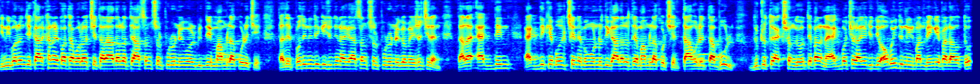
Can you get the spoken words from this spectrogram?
তিনি বলেন যে কারখানার কথা বলা হচ্ছে, তারা আদালতে আসানসোল পুর নিগমের বিরুদ্ধে মামলা করেছে। তাদের প্রতিনিধি কিছুদিন আগে আসানসোল পুর নিগমে এসেছিলেন। তারা একদিন একদিকে বলছেন এবং অন্যদিকে আদালতে মামলা করছেন। তাহলে তা ভুল। দুটো তো একসঙ্গে হতে পারে না। এক বছর আগে যদি অবৈধ নির্মাণ ভেঙে ফেলা হতো,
